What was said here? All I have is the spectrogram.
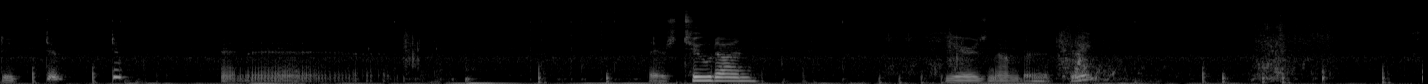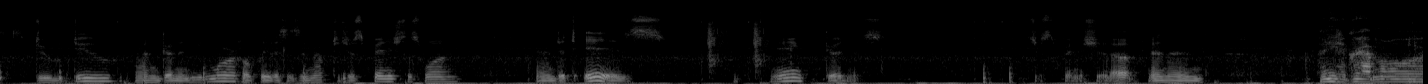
doop, doop, doop. And then... There's two done. Here's number three. Do do. I'm gonna need more. Hopefully this is enough to just finish this one. And it is. Thank goodness. Just finish it up. And then I need to grab more.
